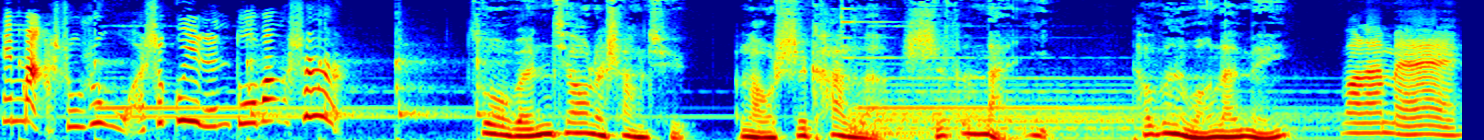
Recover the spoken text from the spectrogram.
哎，马叔叔，我是贵人多忘事儿。作文交了上去，老师看了十分满意。他问王蓝梅。王蓝梅，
